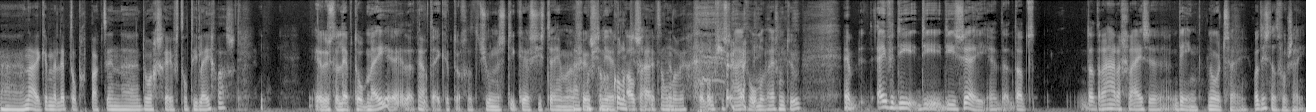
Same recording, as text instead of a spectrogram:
uh, nou, ik heb mijn laptop gepakt en uh, doorgeschreven tot die leeg was. Ja, dus de laptop mee, hè? dat ja. betekent toch dat het journalistieke systeem ja, functioneert altijd. schrijven onderweg. Kolompjes schrijven onderweg natuurlijk. Even die, die, die zee, dat, dat, dat rare grijze ding, Noordzee. Wat is dat voor zee?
